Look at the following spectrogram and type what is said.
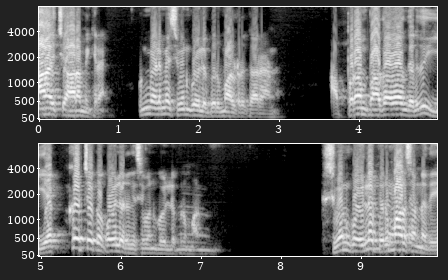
ஆராய்ச்சி ஆரம்பிக்கிறேன். உண்மையிலுமே சிவன் கோயில்ல பெருமாள் இருக்காரான்னு அப்புறம் பார்த்தாதான் தெரியுது எக்கச்சக்க கோயில் இருக்கு சிவன் கோயில்ல பெருமாள். சிவன் கோயில்ல பெருமாள் சன்னதி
